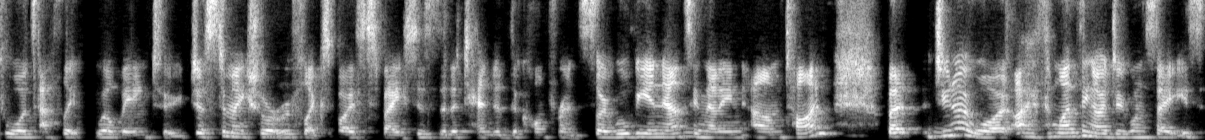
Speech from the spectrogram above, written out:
towards athlete well-being too just to make sure it reflects both spaces that attended the conference so we'll be announcing that in um, time but do you know what I, one thing i do want to say is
